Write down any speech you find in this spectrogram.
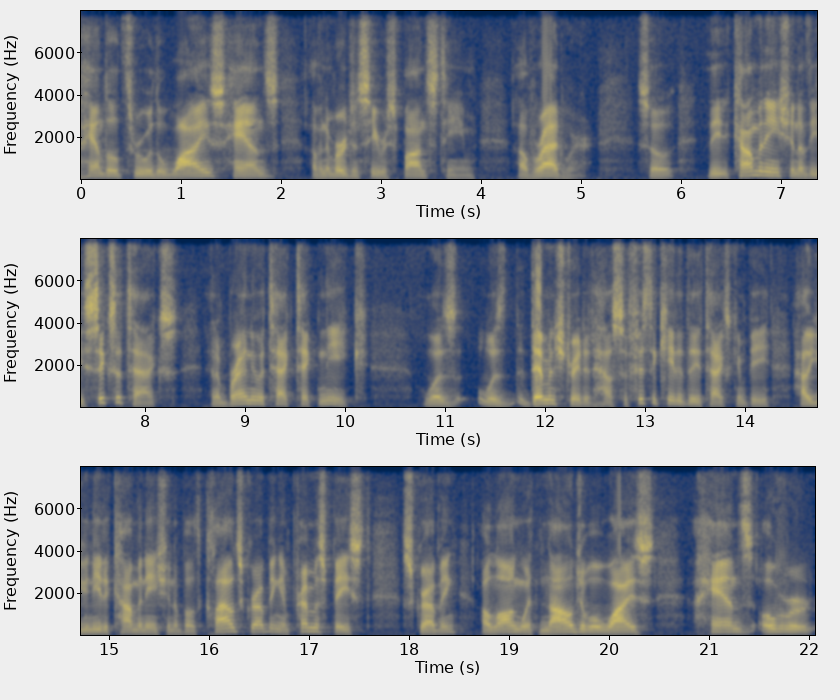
handled through the wise hands of an emergency response team of Radware. So the combination of these six attacks and a brand new attack technique was, was demonstrated how sophisticated the attacks can be, how you need a combination of both cloud scrubbing and premise-based scrubbing, along with knowledgeable, wise hands over,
